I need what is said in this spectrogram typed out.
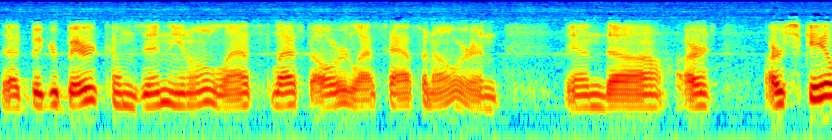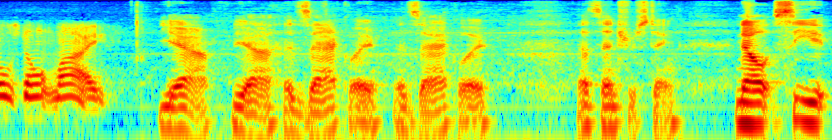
that bigger bear comes in you know last last hour last half an hour and and uh, our our scales don't lie Yeah, yeah, exactly, exactly. That's interesting. Now, see,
